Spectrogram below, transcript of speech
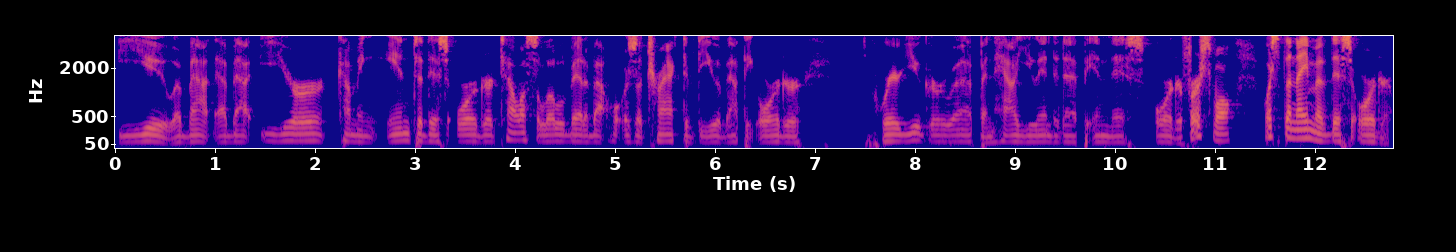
you, about about your coming into this order? Tell us a little bit about what was attractive to you about the order, where you grew up, and how you ended up in this order. First of all, what's the name of this order?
